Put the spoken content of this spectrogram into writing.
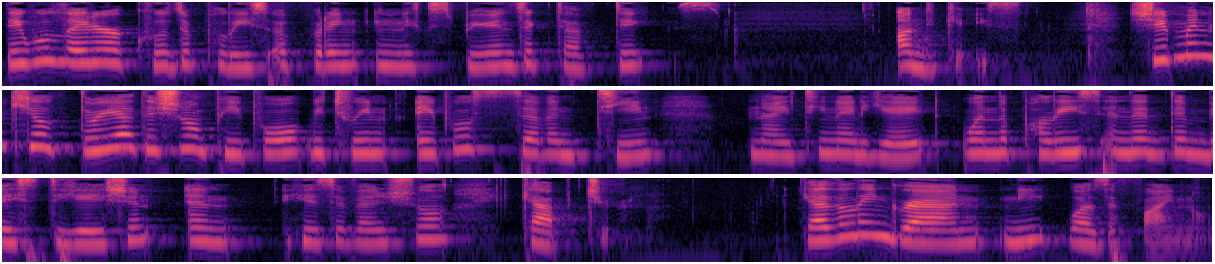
they would later accuse the police of putting inexperienced detectives on the case. Shipman killed three additional people between April 17 1998 when the police ended the investigation and his eventual capture. Kathleen Grundy was the final.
